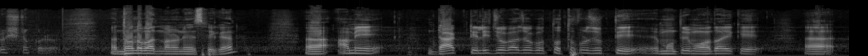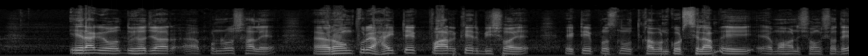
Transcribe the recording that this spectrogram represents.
প্রশ্ন করুন। ধন্যবাদ মাননীয় স্পিকার। আমি ডাক টেলিযোগাযোগ ও তথ্য প্রযুক্তি মন্ত্রী মহোদয়কে এর আগেও দু হাজার পনেরো সালে রংপুরে হাইটেক পার্কের বিষয়ে একটি প্রশ্ন উত্থাপন করছিলাম এই মহান সংসদে।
